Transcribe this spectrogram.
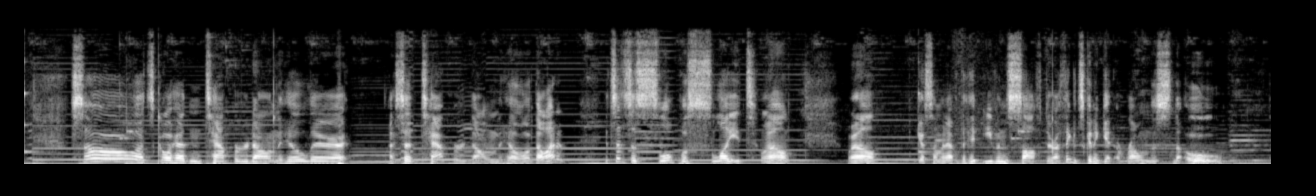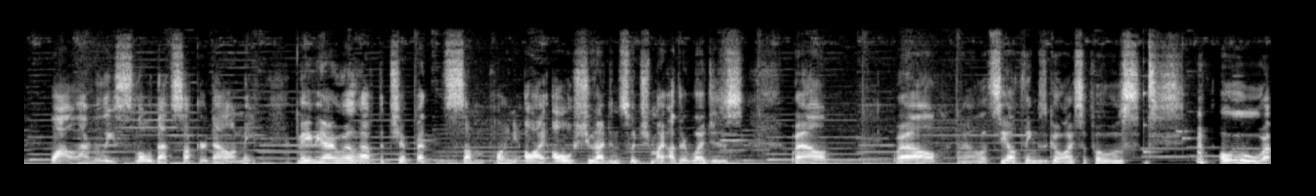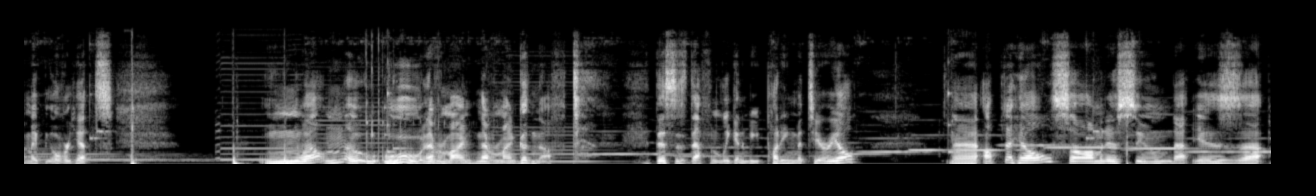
So, let's go ahead and tap her down the hill there. I said tap her down the hill, though I it says the slope was slight. Well, well, guess I'm gonna have to hit even softer. I think it's gonna get around the snow. Oh! Wow, that really slowed that sucker down. Maybe, maybe I will have to chip at some point. Oh, I, oh shoot, I didn't switch my other wedges. Well, well, well, let's see how things go, I suppose. oh, that might be overhit. Mm, well, mm, ooh, ooh, never mind, never mind, good enough. this is definitely going to be putting material. Uh, up the hill, so I'm going to assume that is uh,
